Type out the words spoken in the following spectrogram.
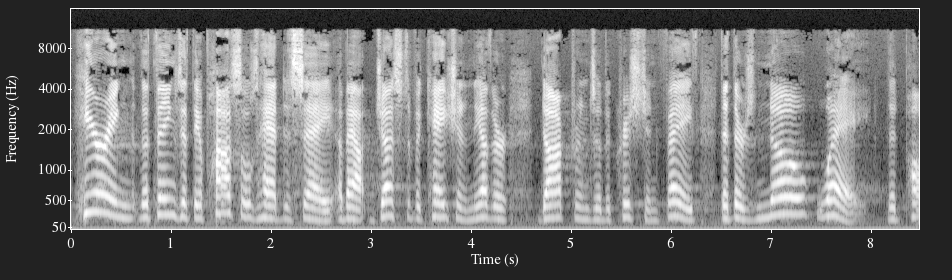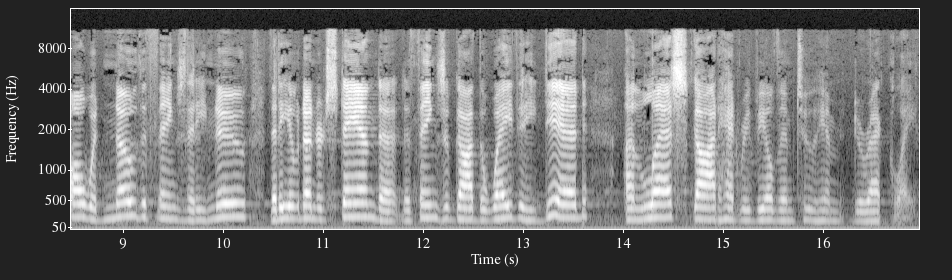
hearing the things that the apostles had to say about justification and the other doctrines of the Christian faith, that there's no way that Paul would know the things that he knew, that he would understand the, the things of God the way that he did, unless God had revealed them to him directly.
